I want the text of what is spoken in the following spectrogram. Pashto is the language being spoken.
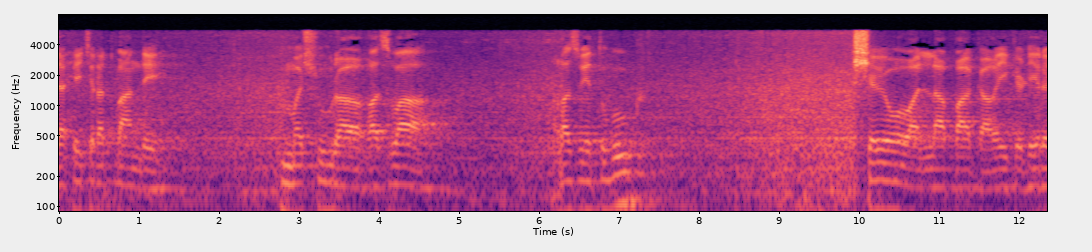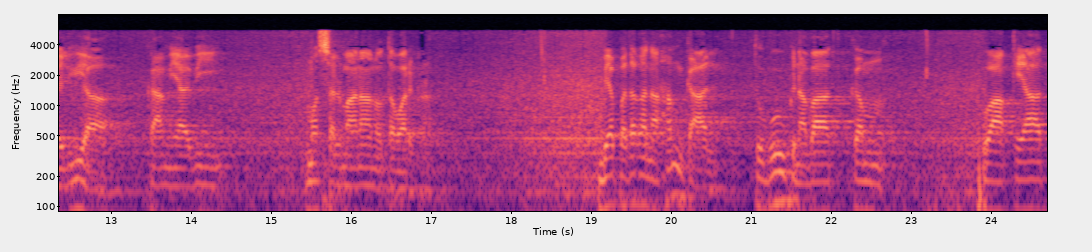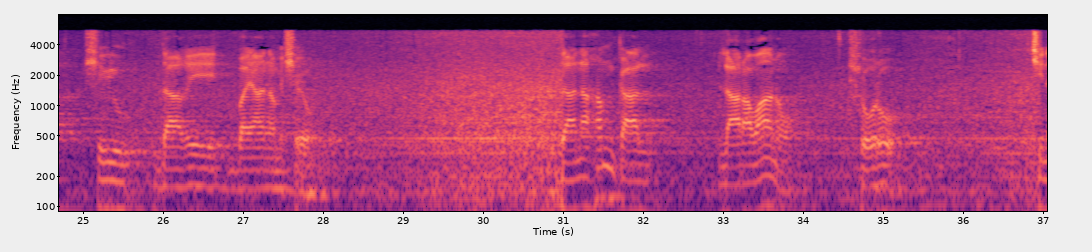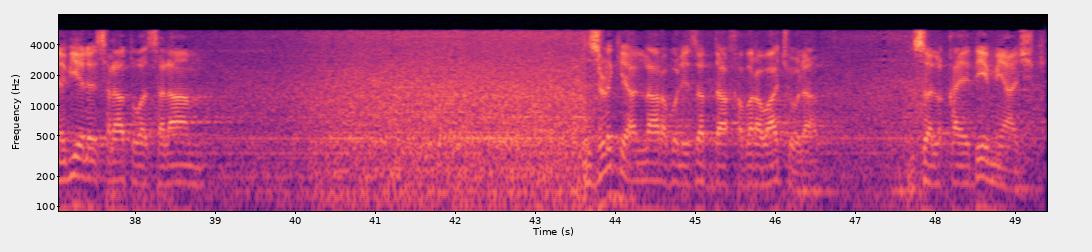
د هجرت باندې مشهور غزوه غزوه تبوک شیو الله پاک هغه کې ډېر لویا کامیابی مسلمانانو ته ورکړه بیا په دغه نه هم کال تبوک نه بعد کم واقعات شویو داغه بیان هم شویو دا نه هم کال لاروانو شورو چې نبی علیہ الصلوۃ والسلام زړه کې الله رب العزت دا خبره واچولا ذل قیدې میاش کې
